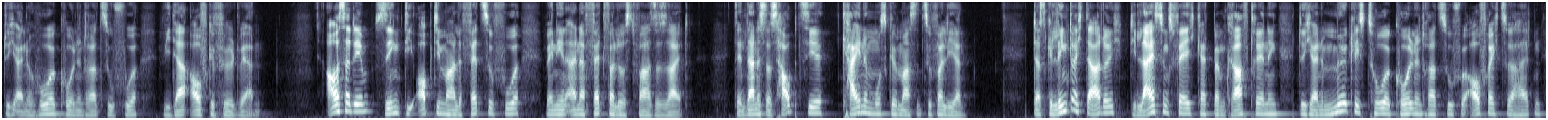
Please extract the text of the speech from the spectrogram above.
durch eine hohe Kohlenhydratzufuhr wieder aufgefüllt werden. Außerdem sinkt die optimale Fettzufuhr, wenn ihr in einer Fettverlustphase seid. Denn dann ist das Hauptziel, keine Muskelmasse zu verlieren. Das gelingt euch dadurch, die Leistungsfähigkeit beim Krafttraining durch eine möglichst hohe Kohlenhydratzufuhr aufrechtzuerhalten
